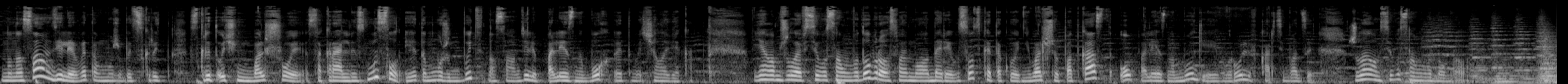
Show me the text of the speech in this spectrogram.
но на самом деле в этом может быть скрыт, скрыт очень большой сакральный смысл, и это может быть на самом деле полезный бог этого человека. Я вам желаю всего самого доброго. С вами была Дарья Высоцкая. Такой небольшой подкаст о полезном боге и его роли в карте Бадзи. Желаю вам всего самого доброго.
